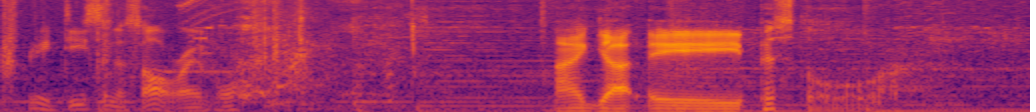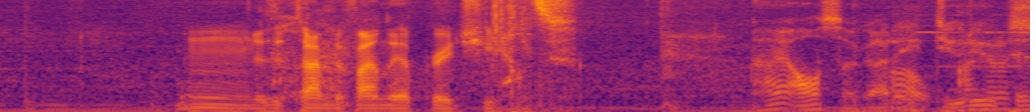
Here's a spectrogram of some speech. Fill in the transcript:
pretty decent assault rifle. I got a pistol. Hmm, is it time to finally upgrade shields? I also got Oh, a doo I doo pistol.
